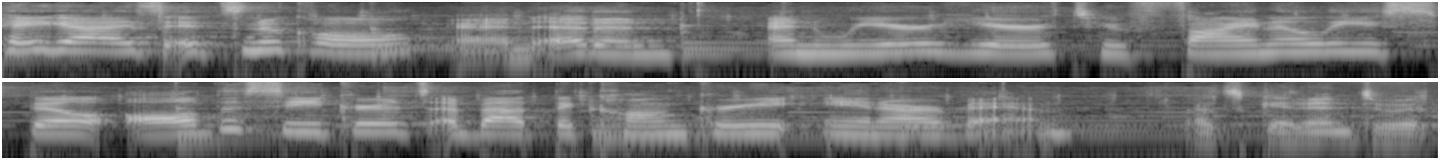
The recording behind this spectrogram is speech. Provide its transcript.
Hey guys, it's Nicole, And Edden. and we are here to finally spill all the secrets about the concrete in our van. Let's get into it.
